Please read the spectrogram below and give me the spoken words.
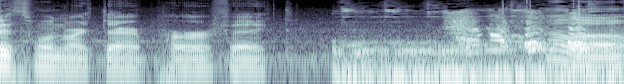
Fifth one right there. Perfect. Hello.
